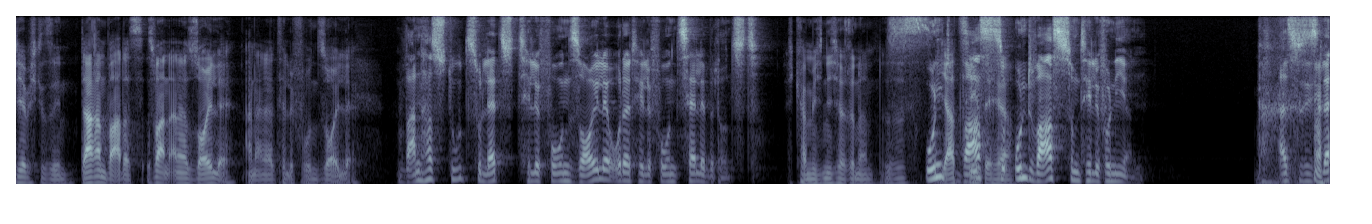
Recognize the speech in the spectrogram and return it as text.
die habe ich gesehen. Daran war das. Es war an einer Säule, an einer Telefonsäule. Wann hast du zuletzt Telefonsäule oder Telefonzelle benutzt? Ich kann mich nicht erinnern. Das ist Und Jahrzehnte zu, und warst zum Telefonieren? Also,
